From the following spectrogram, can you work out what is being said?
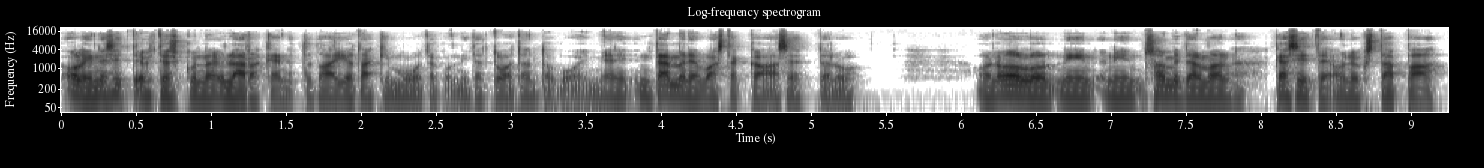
oli ne sitten yhteiskunnan ylärakennetta tai jotakin muuta kuin niitä tuotantovoimia, niin, tämmöinen vastakkainasettelu on ollut, niin, niin sommitelman käsite on yksi tapa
